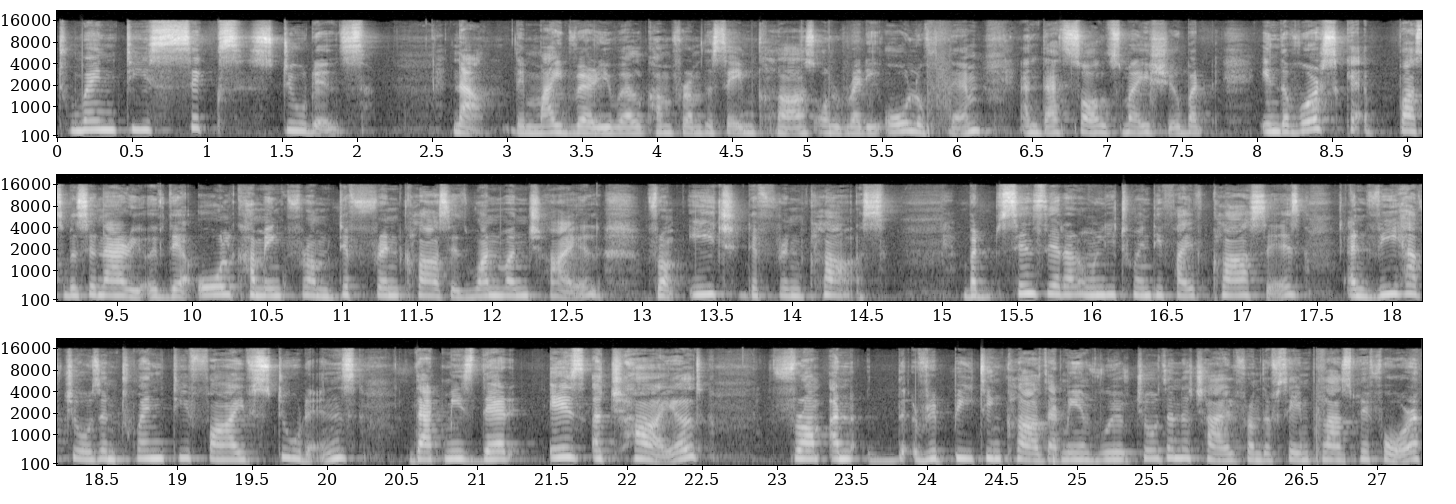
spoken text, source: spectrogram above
26 students now, they might very well come from the same class already, all of them, and that solves my issue. But in the worst possible scenario, if they're all coming from different classes, one one child from each different class, but since there are only 25 classes and we have chosen 25 students, that means there is a child from a repeating class. That means we have chosen a child from the same class before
